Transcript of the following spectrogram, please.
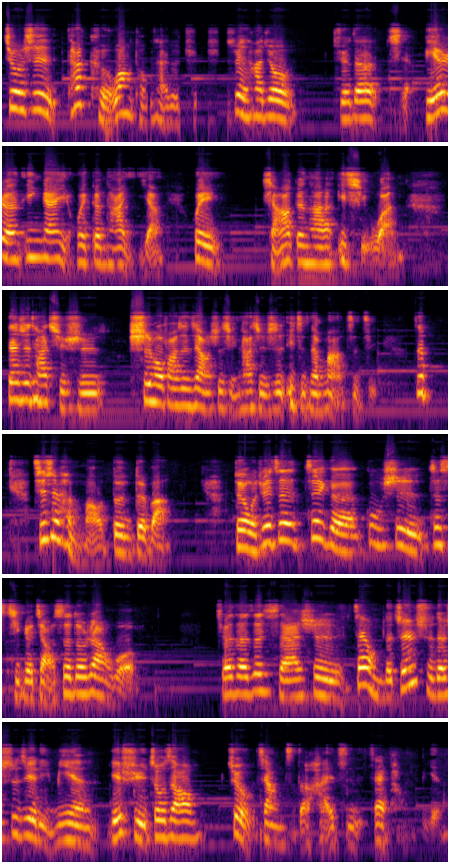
就是他渴望同台的剧，所以他就觉得别人应该也会跟他一样，会想要跟他一起玩。但是他其实事后发生这样的事情，他其实一直在骂自己，这其实很矛盾，对吧？对，我觉得这这个故事这几个角色都让我觉得这实在是在我们的真实的世界里面，也许周遭就有这样子的孩子在旁边。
